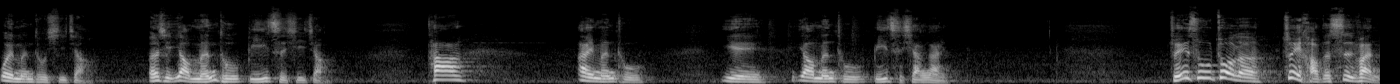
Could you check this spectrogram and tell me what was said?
为门徒洗脚，而且要门徒彼此洗脚。他爱门徒，也要门徒彼此相爱。耶稣做了最好的示范。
